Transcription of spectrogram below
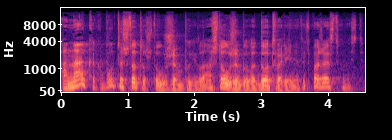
Она как будто что-то, что уже было. А что уже было до творения? То есть божественность.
